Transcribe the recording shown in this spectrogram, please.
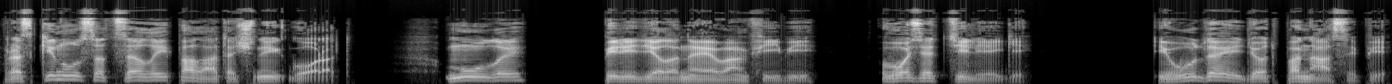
раскинулся целый палаточный город. Мулы, переделанные в амфибии, возят телеги. Иуда идет по насыпи.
